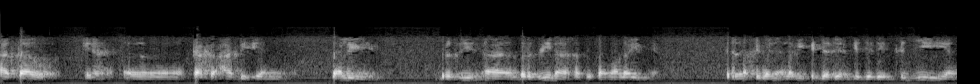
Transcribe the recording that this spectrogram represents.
Atau ya, eh, kakak adik yang saling berzina, berzina satu sama lainnya. Dan masih banyak lagi kejadian-kejadian keji yang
